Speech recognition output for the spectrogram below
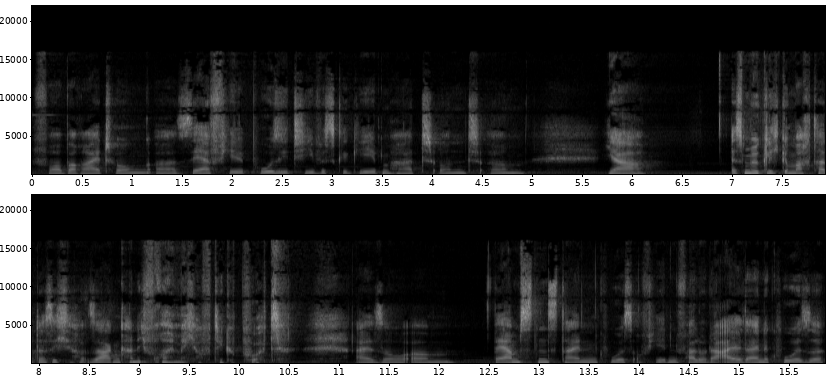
Vorbereitung äh, sehr viel Positives gegeben hat und ähm, ja, es möglich gemacht hat, dass ich sagen kann, ich freue mich auf die Geburt. Also ähm, wärmstens deinen Kurs auf jeden Fall oder all deine Kurse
